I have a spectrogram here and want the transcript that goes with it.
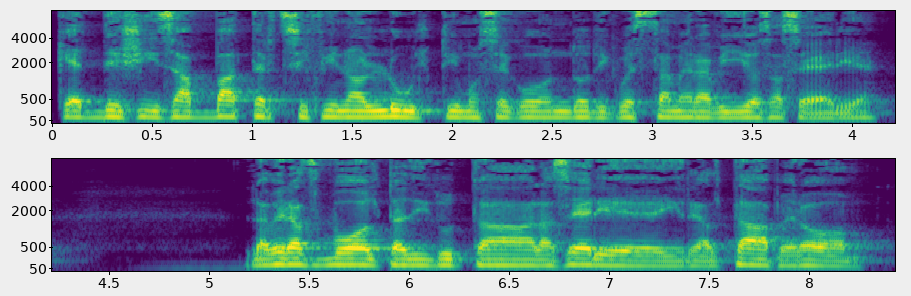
che è decisa a battersi fino all'ultimo secondo di questa meravigliosa serie. La vera svolta di tutta la serie in realtà però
